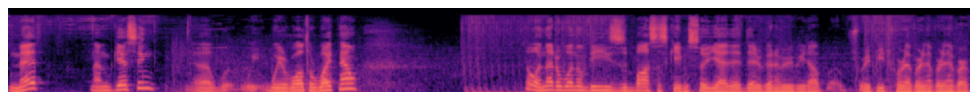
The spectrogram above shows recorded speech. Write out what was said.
meth, I'm guessing. Uh, we, we're Walter White now. Oh, another one of these bosses games. So yeah, they're, they're gonna repeat up, repeat forever and ever and ever.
